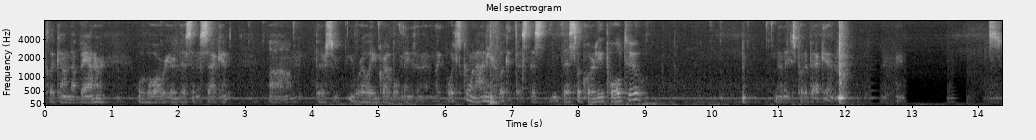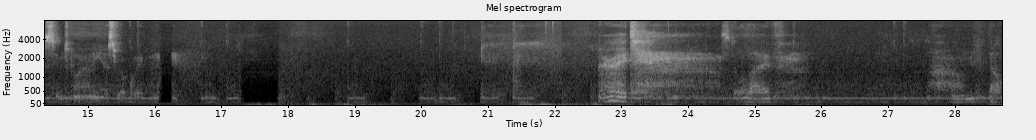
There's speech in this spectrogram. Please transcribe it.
Click on the banner. We'll go over here this in a second. Um, there's some really incredible things in it. Like, what's going on here? Look at this. This this liquidity pulled too. And then they just put it back in. Let's just see what's going on in ES real quick. All right, still alive. Um, oh,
